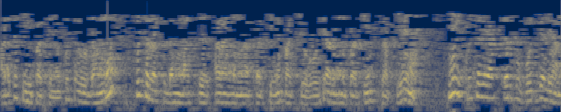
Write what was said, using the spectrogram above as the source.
අරක සිහිපත් වෙන කුසලෝ ධම්ම කුසලස්ස ධම්මස්ස ආරම්භනාපත් කියන පච්චයෝටි අරමුණපත්යෙන් ප්‍රත්‍ය වෙනවා. මේ කුසලයක් කරපු පුද්ගලයන්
